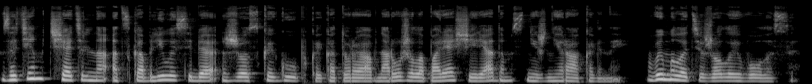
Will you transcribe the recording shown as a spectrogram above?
Затем тщательно отскоблила себя жесткой губкой, которую обнаружила парящей рядом с нижней раковиной. Вымыла тяжелые волосы.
